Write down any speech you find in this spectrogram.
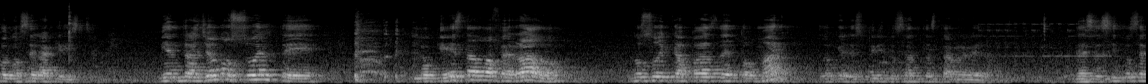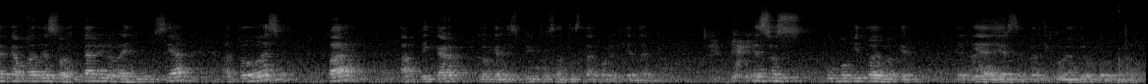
conocer a Cristo. Mientras yo no suelte lo que he estado aferrado, no soy capaz de tomar lo que el Espíritu Santo está revelando. Necesito ser capaz de soltar y renunciar a todo eso para aplicar lo que el Espíritu Santo está corrigiendo en mí. Eso es un poquito de lo que el día de ayer se platicó en el grupo número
